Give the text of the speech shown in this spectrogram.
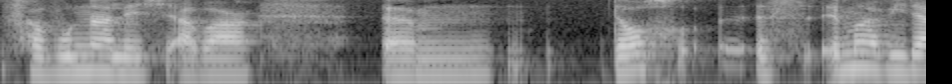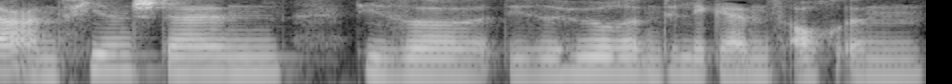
verwunderlich, aber ähm, doch ist immer wieder an vielen Stellen diese, diese höhere Intelligenz auch in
